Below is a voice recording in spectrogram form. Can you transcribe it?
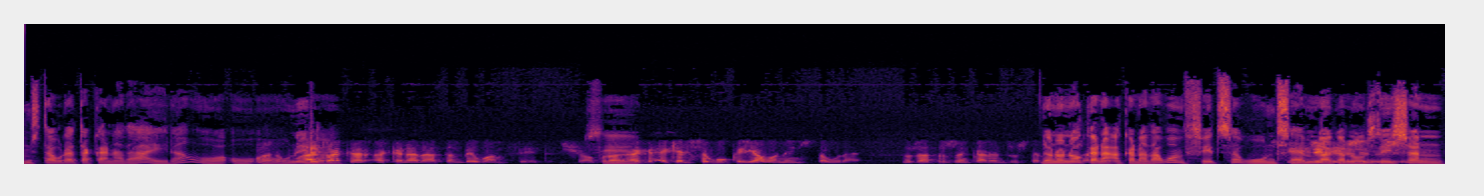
instaurat a Canadà, era? O, o, Bueno, on era? a, a Canadà també ho han fet, això, Sí. però aquell segur que ja ho han instaurat. Nosaltres encara ens ho estem No, no, no, pensant. A Canadà ho han fet, Sí, sembla, sí, que sí, no sí, els sí, deixen...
